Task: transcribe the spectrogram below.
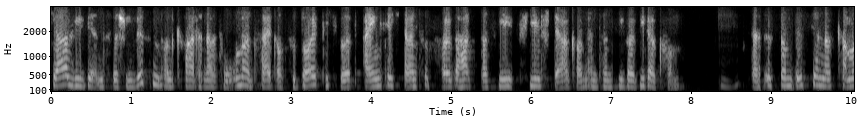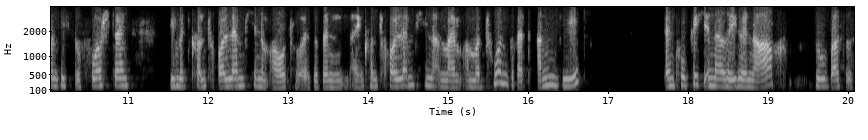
ja, wie wir inzwischen wissen und gerade in der Corona-Zeit auch so deutlich wird, eigentlich dann zur Folge hat, dass sie viel stärker und intensiver wiederkommen. Mhm. Das ist so ein bisschen, das kann man sich so vorstellen, wie mit Kontrolllämpchen im Auto. Also wenn ein Kontrolllämpchen an meinem Armaturenbrett angeht, dann gucke ich in der Regel nach, so was es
